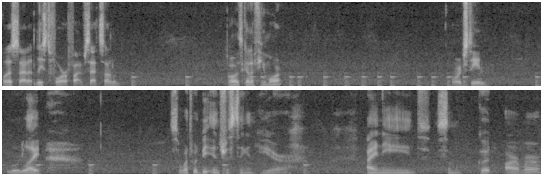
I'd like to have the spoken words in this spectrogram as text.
what is that? At least four or five sets on him. Oh, it's got a few more. Ornstein, Moonlight. So what would be interesting in here? I need some good armor.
